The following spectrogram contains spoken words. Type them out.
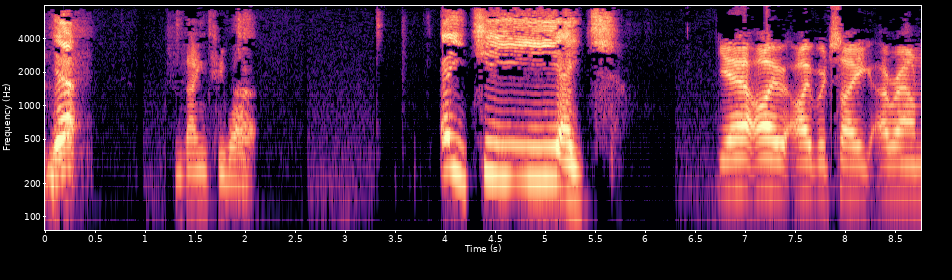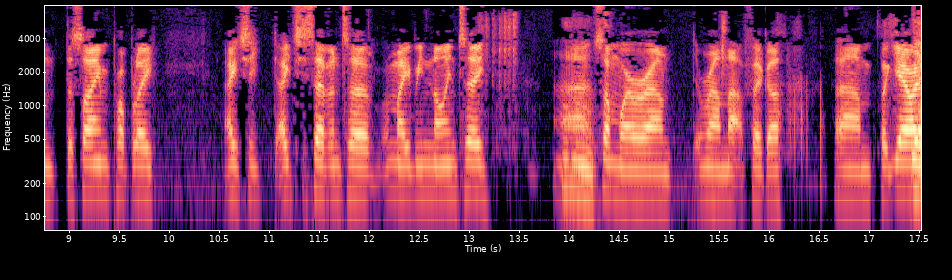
Yeah. 91. Uh, 88. Yeah, I I would say around the same, probably 80, 87 to maybe 90, uh, somewhere around around that figure. Um, but yeah, Yeah,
